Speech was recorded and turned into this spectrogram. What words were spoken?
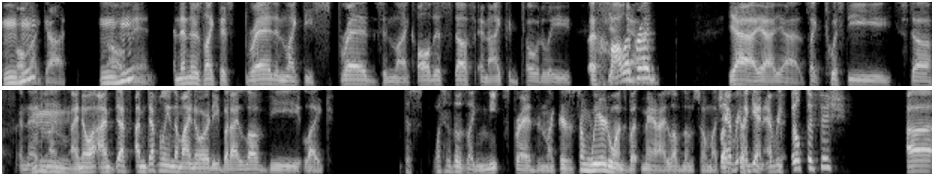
Oh Mhm, my god. Oh mhm. man. And then there's like this bread and like these spreads and like all this stuff and I could totally A challah bread? Yeah, yeah, yeah. It's like twisty stuff, and then Mm. like I know I'm def I'm definitely in the minority, but I love the like this. What are those like meat spreads and like there's some weird ones, but man, I love them so much. Like every the- again, every Gefilte fish? uh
